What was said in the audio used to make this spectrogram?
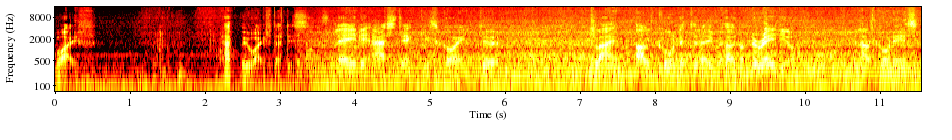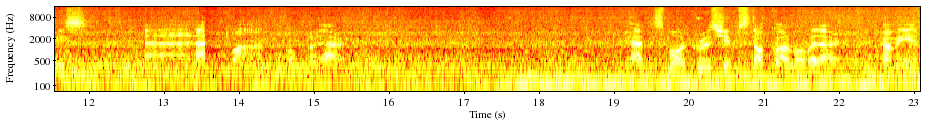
wife. Happy wife that is. Lady aztec is going to climb Alkhorn today. We heard on the radio. And Alkhorn is, is uh, that one over there. We have the small cruise ship Stockholm over there coming in.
